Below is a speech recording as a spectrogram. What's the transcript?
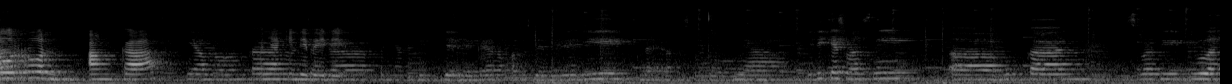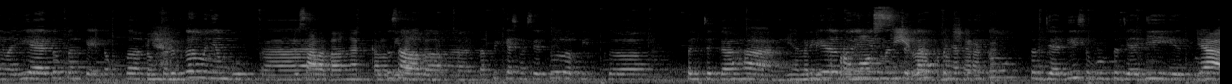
menurun angka yang menurunkan Penyakit DBD. penyakit DBD atau kasus DBD di daerah tersebut. ya Jadi Kesmas nih eh, bukan seperti diulangi lagi ya itu kan kayak dokter dokter itu kan menyembuhkan. Itu salah banget kalau itu salah banget. Dokter. tapi Kesmas itu lebih ke pencegahan. Ya, Jadi lebih kita ke tuh ingin promosi mencegah lah penyakit itu terjadi sebelum terjadi gitu. Ya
